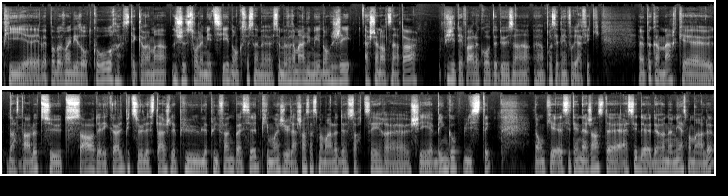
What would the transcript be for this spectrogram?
puis euh, il n'y avait pas besoin des autres cours, c'était carrément juste sur le métier. Donc, ça, ça m'a, ça m'a vraiment allumé. Donc, j'ai acheté un ordinateur, puis j'ai été faire le cours de deux ans en procédé infographique. Un peu comme Marc, euh, dans ce temps-là, tu, tu sors de l'école puis tu veux le stage le plus, le plus fun possible. Puis moi, j'ai eu la chance à ce moment-là de sortir euh, chez Bingo Publicité. Donc, euh, c'était une agence de- assez de, de renommée à ce moment-là.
